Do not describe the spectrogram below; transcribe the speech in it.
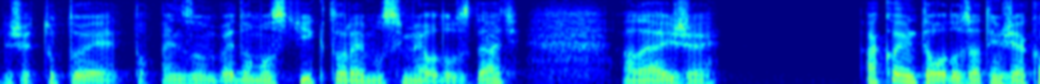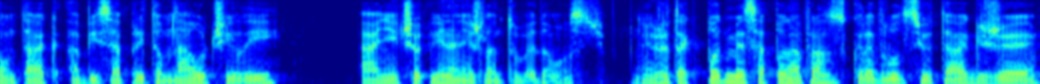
že tuto je to penzum vedomostí, ktoré musíme odovzdať, ale aj, že ako im to odovzdať tým žiakom tak, aby sa pritom naučili a niečo iné než len tú vedomosť. Takže tak poďme sa na francúzsku revolúciu tak, že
